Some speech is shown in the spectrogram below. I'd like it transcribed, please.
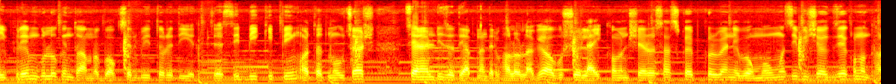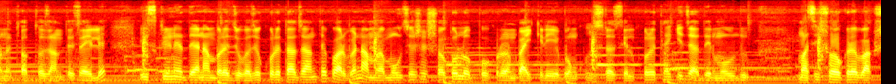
এই ফ্রেমগুলো কিন্তু আমরা বক্সের ভিতরে দিয়ে দিতেছি। বি কিপিং অর্থাৎ মৌচাষ চ্যানেলটি যদি আপনাদের ভালো লাগে, অবশ্যই লাইক কমেন্ট শেয়ার ও সাবস্ক্রাইব করবেন এবং মৌমাছি বিষয়ক যে কোনো ধরনের তথ্য জানতে চাইলে স্ক্রিনে দেওয়া নাম্বারে যোগাযোগ করে তা জানতে পারবেন। আমরা মৌচাষের সকল উপকরণ, পাইকারি এবং খুচরা সেল করে থাকি, যাদের মধু মাছি সহকারে বাক্স,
